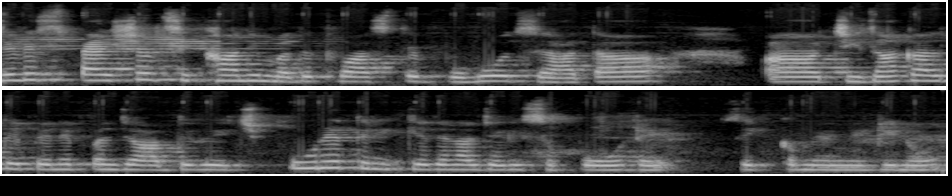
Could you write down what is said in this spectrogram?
ਜਿਹੜੇ ਸਪੈਸ਼ਲ ਸਿੱਖਾਂ ਦੀ ਮਦਦ ਵਾਸਤੇ ਬਹੁਤ ਜ਼ਿਆਦਾ ਚੀਜ਼ਾਂ ਕਰਦੇ ਪਏ ਨੇ ਪੰਜਾਬ ਦੇ ਵਿੱਚ। ਪੂਰੇ ਤਰੀਕੇ ਦੇ ਨਾਲ ਜਿਹੜੀ ਸਪੋਰਟ ਹੈ ਸਿੱਖ ਕਮਿਊਨਿਟੀ ਨੂੰ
